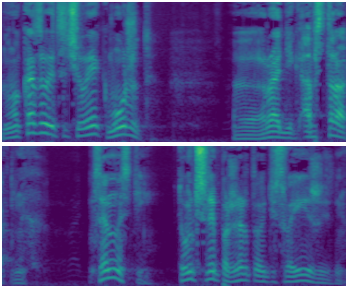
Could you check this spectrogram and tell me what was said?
но оказывается, человек может э, ради абстрактных ценностей, в том числе пожертвовать и своей жизнью.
